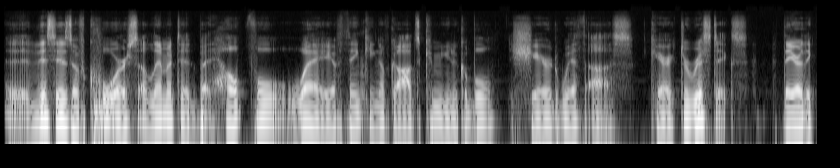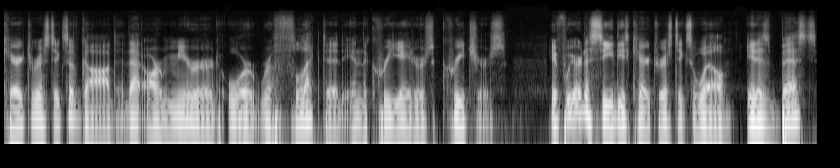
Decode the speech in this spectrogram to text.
Uh, this is, of course, a limited but helpful way of thinking of God's communicable, shared with us characteristics. They are the characteristics of God that are mirrored or reflected in the Creator's creatures. If we are to see these characteristics well, it is best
